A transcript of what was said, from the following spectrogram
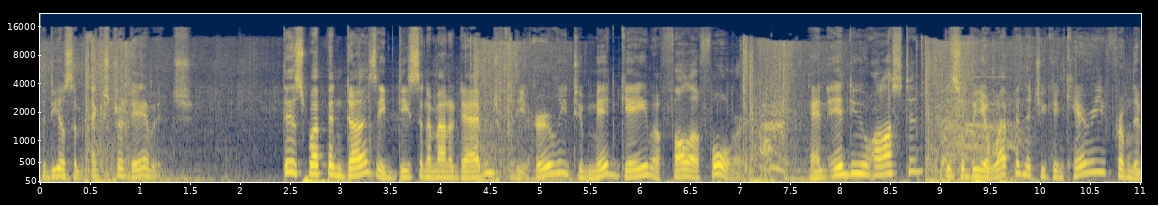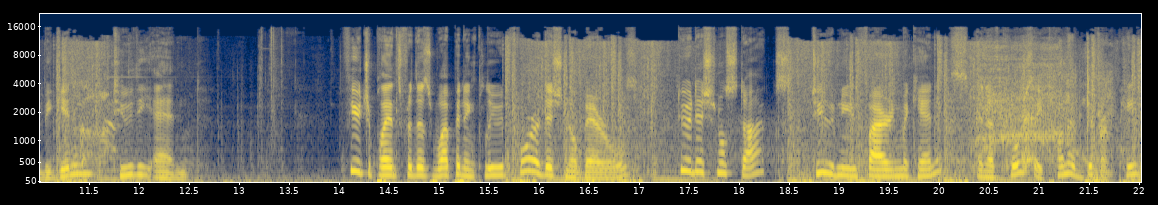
to deal some extra damage. This weapon does a decent amount of damage for the early to mid game of Fallout 4, and in New Austin, this will be a weapon that you can carry from the beginning to the end. Future plans for this weapon include 4 additional barrels, two additional stocks, two new firing mechanics, and of course a ton of different paint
